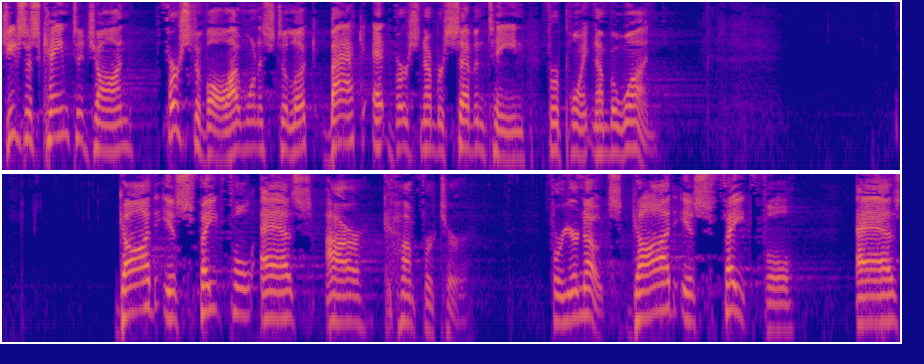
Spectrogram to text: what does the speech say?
Jesus came to John. First of all, I want us to look back at verse number 17 for point number one. God is faithful as our comforter. For your notes, God is faithful as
